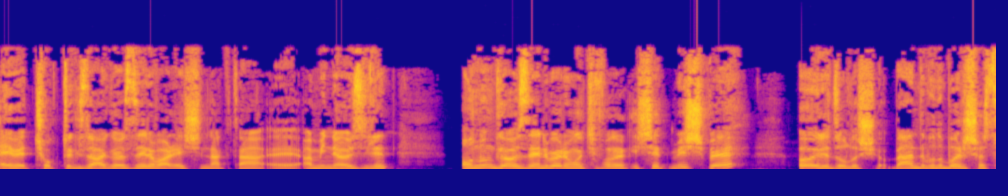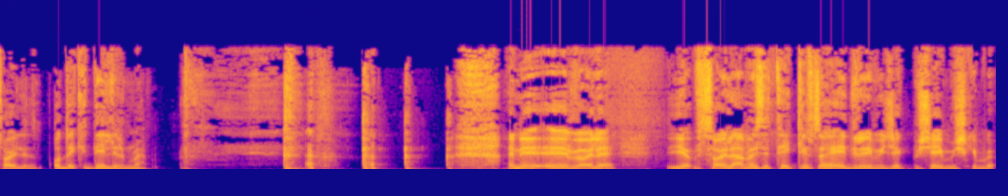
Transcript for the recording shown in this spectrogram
böyle evet çok da güzel gözleri var eşinin hatta e, Amine Özil'in. Onun gözlerini böyle motif olarak işletmiş ve öyle dolaşıyor. Ben de bunu Barış'a söyledim. O dedi ki delirme. hani e, böyle söylenmesi teklif dahi edilemeyecek bir şeymiş gibi.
